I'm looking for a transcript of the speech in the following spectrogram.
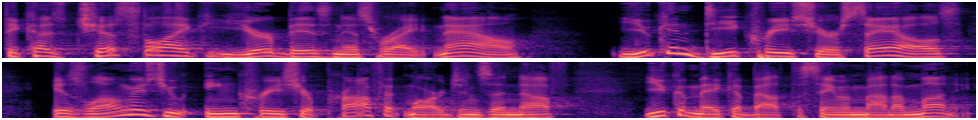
because just like your business right now, you can decrease your sales as long as you increase your profit margins enough, you can make about the same amount of money,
